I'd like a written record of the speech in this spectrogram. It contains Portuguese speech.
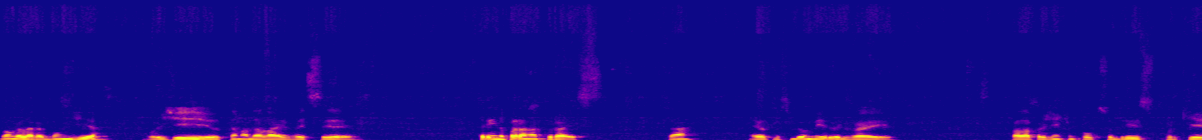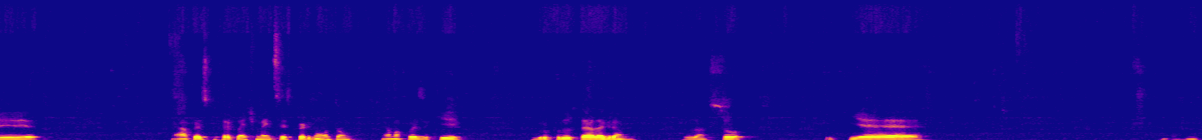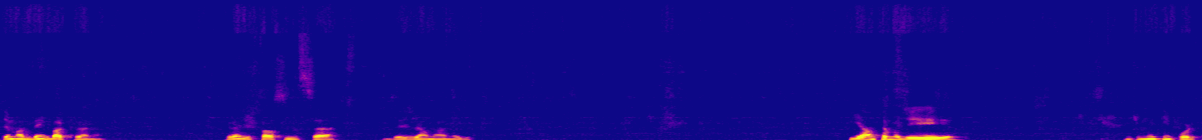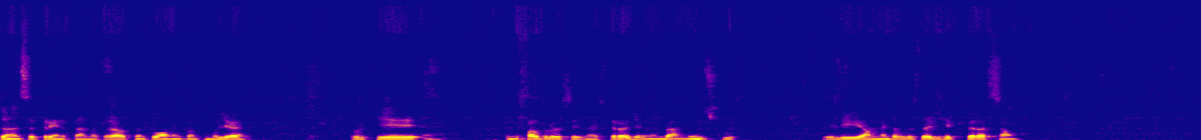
Bom, galera, bom dia. Hoje o tema da live vai ser treino para naturais, tá? Aí eu trouxe o Belmiro, ele vai falar pra gente um pouco sobre isso, porque é uma coisa que frequentemente vocês perguntam, é uma coisa que o grupo do Telegram lançou e que é um tema bem bacana. Grande falso de Sá. Beijão, meu amigo. E é um tema de, de muita importância, treino para natural, tanto homem quanto mulher, porque, como eu falo para vocês, né, o esteroide ele não dá músculo, ele aumenta a velocidade de recuperação.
